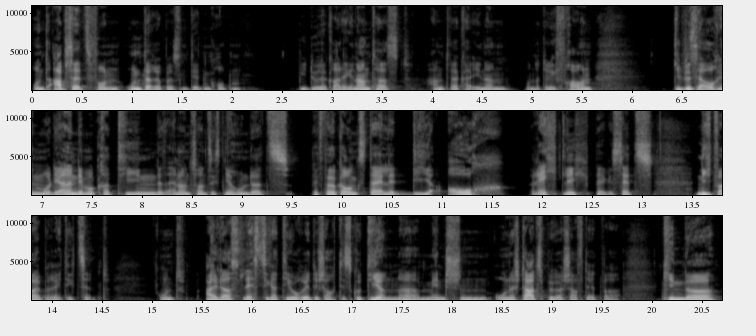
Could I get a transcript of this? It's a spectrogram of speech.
Und abseits von unterrepräsentierten Gruppen, wie du ja gerade genannt hast, HandwerkerInnen und natürlich Frauen, gibt es ja auch in modernen Demokratien des 21. Jahrhunderts Bevölkerungsteile, die auch rechtlich per Gesetz nicht wahlberechtigt sind. Und all das lässt sich ja theoretisch auch diskutieren. Ne? Menschen ohne Staatsbürgerschaft etwa, Kinder,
